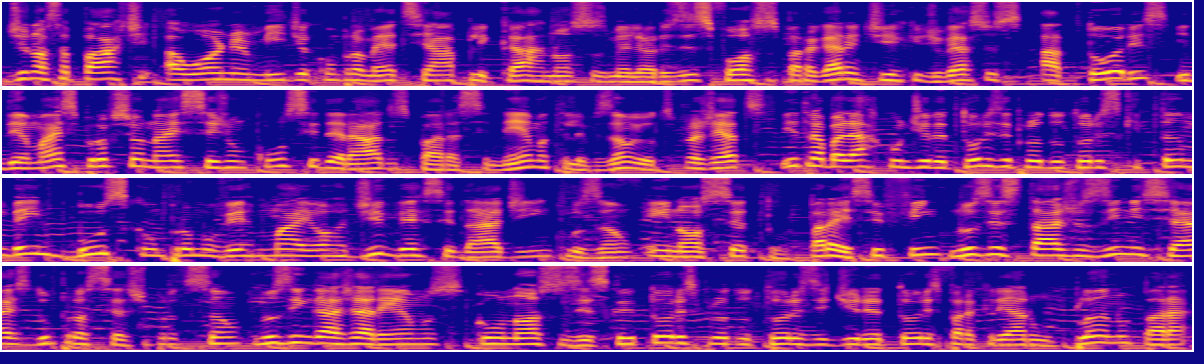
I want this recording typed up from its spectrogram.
De nossa parte, a Warner Media compromete-se a aplicar nossos melhores esforços para garantir que diversos atores e demais profissionais sejam considerados para cinema, televisão e outros projetos e trabalhar com diretores e produtores que também buscam promover maior diversidade e inclusão em nosso setor. Para esse fim, nos estágios iniciais do processo de produção, nos engajaremos com nossos escritores, produtores e diretores para criar um plano para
